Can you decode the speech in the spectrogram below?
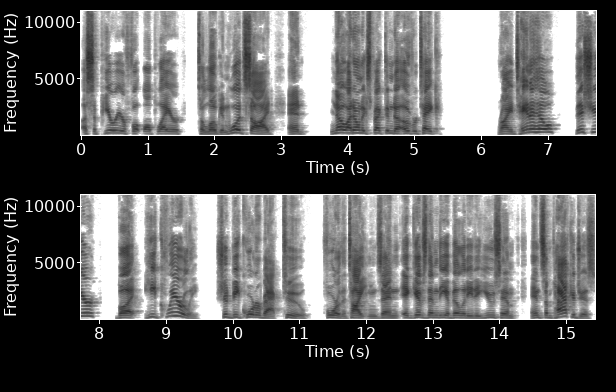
a superior football player to Logan Woodside. And no, I don't expect him to overtake Ryan Tannehill this year, but he clearly should be quarterback two for the Titans. And it gives them the ability to use him in some packages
